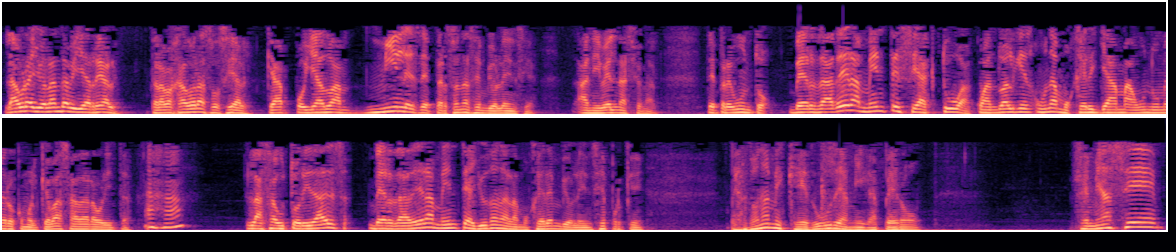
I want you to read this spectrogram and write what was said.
Laura Yolanda Villarreal, trabajadora social, que ha apoyado a miles de personas en violencia a nivel nacional. Te pregunto, ¿verdaderamente se actúa cuando alguien, una mujer llama a un número como el que vas a dar ahorita? Ajá. ¿Las autoridades verdaderamente ayudan a la mujer en violencia? Porque, perdóname que dude, amiga, pero se me hace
